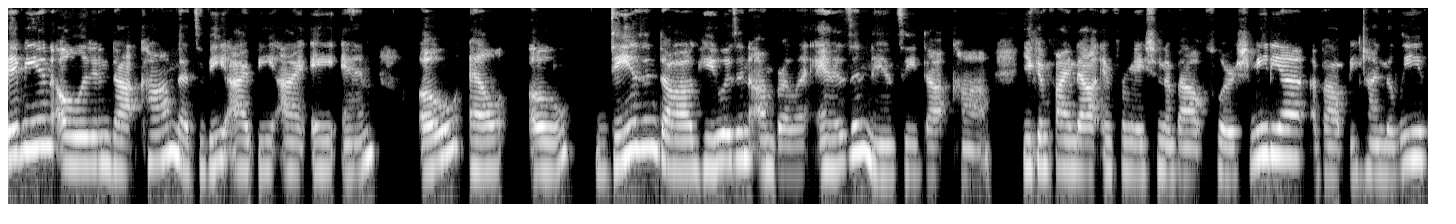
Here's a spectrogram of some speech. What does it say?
vivianolodun.com. That's V I V I A N O L O D is in dog, U is in umbrella, N is in Nancy.com. You can find out information about Flourish Media, about Behind the Leaf,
